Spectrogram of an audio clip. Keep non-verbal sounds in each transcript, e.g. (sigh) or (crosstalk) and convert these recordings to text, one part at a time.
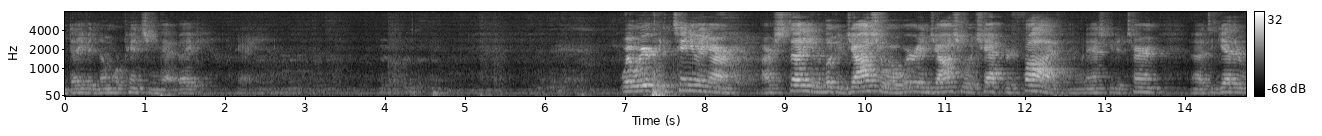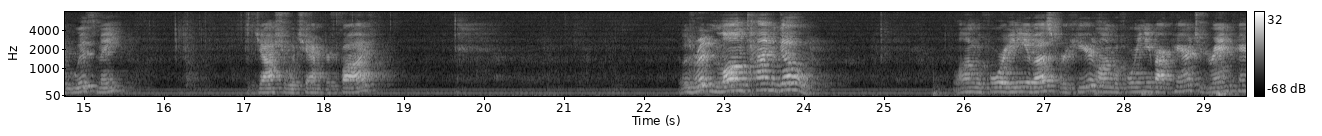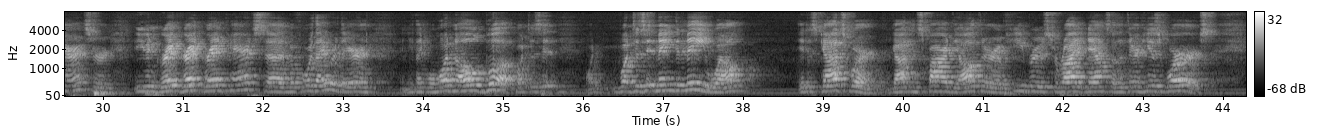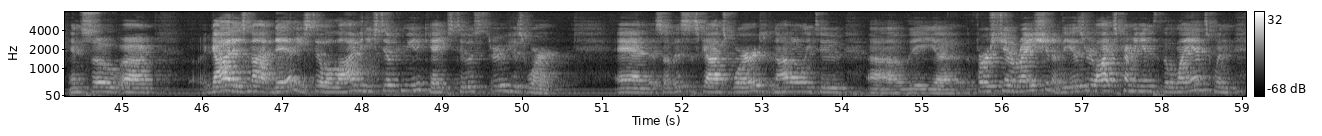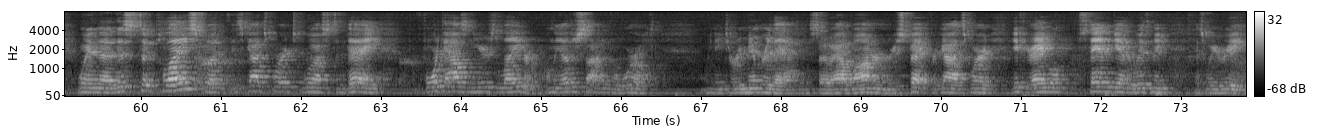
And David, no more pinching that baby. Okay. Well, we're continuing our, our study in the book of Joshua. We're in Joshua chapter 5. I would ask you to turn uh, together with me to Joshua chapter 5. It was written a long time ago. Long before any of us were here, long before any of our parents or grandparents or even great great grandparents, uh, before they were there. And, and you think, well, what an old book. What does it what, what does it mean to me? Well, it is God's Word. God inspired the author of Hebrews to write it down so that they're His words. And so uh, God is not dead, He's still alive, and He still communicates to us through His Word. And so this is God's Word, not only to uh, the, uh, the first generation of the Israelites coming into the land when, when uh, this took place, but it's God's Word to us today 4,000 years later on the other side of the world. We need to remember that. And so, out of honor and respect for God's Word, if you're able, stand together with me as we read.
